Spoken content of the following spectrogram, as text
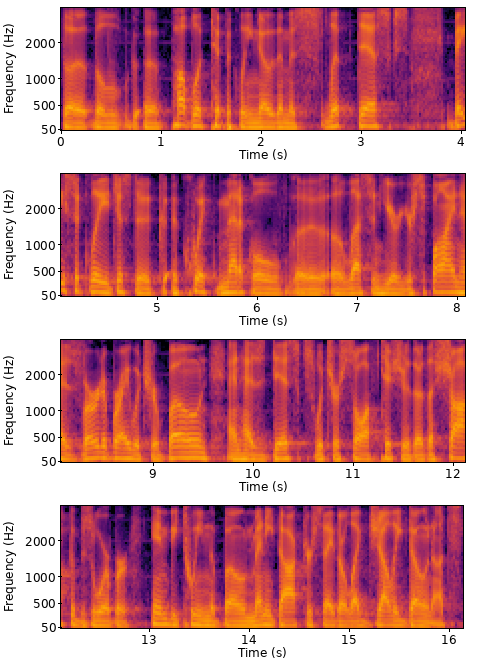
The, the uh, public typically know them as slip discs. Basically, just a, a quick medical uh, lesson here your spine has vertebrae, which are bone, and has discs, which are soft tissue. They're the shock absorber in between the bone. Many doctors say they're like jelly donuts.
